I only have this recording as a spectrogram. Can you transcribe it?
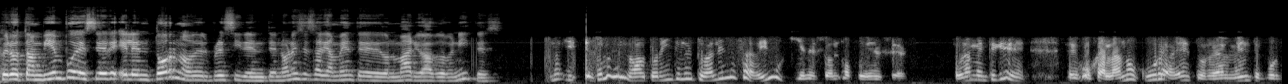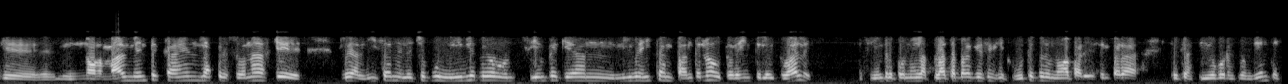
Pero también puede ser el entorno del presidente, no necesariamente de don Mario Abdo Benítez. No, y eso es lo que los autores intelectuales no sabemos quiénes son o pueden ser. Seguramente que eh, ojalá no ocurra esto realmente, porque normalmente caen las personas que realizan el hecho punible, pero siempre quedan libres y campantes los autores intelectuales. Siempre ponen la plata para que se ejecute, pero no aparecen para el castigo correspondiente.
